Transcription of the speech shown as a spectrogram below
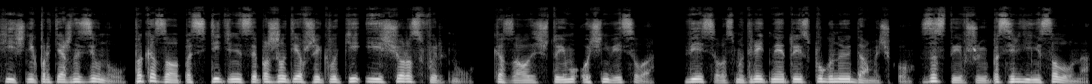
Хищник протяжно зевнул, показал посетительнице пожелтевшие клыки и еще раз фыркнул. Казалось, что ему очень весело. Весело смотреть на эту испуганную дамочку, застывшую посередине салона.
